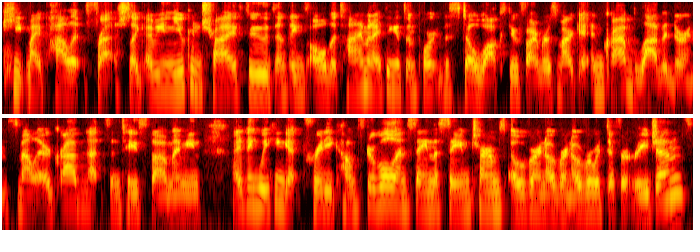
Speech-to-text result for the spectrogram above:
keep my palate fresh. Like i mean you can try foods and things all the time and i think it's important to still walk through farmers market and grab lavender and smell it or grab nuts and taste them. I mean i think we can get pretty comfortable in saying the same terms over and over and over with different regions.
